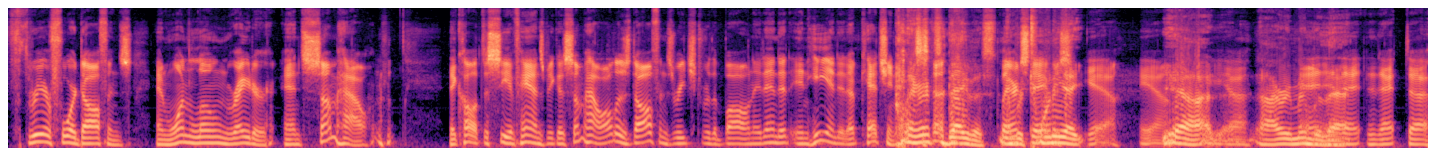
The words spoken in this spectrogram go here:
three or four Dolphins and one lone Raider, and somehow. They call it the Sea of Hands because somehow all those Dolphins reached for the ball and it ended, and he ended up catching it. Clarence Davis, Clarence number Davis. 28. Yeah, yeah, Yeah, I- yeah. I remember And- that. And that, and that, uh,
